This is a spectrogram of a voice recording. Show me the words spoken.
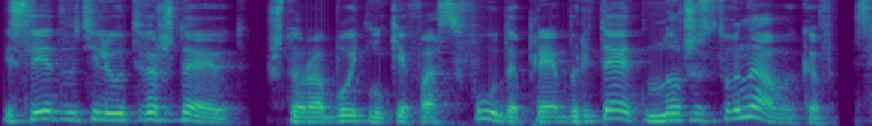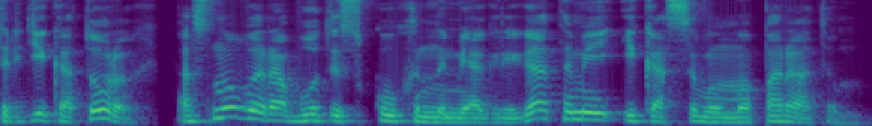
Исследователи утверждают, что работники фастфуда приобретают множество навыков, среди которых основы работы с кухонными агрегатами и кассовым аппаратом.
